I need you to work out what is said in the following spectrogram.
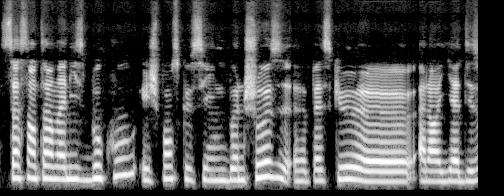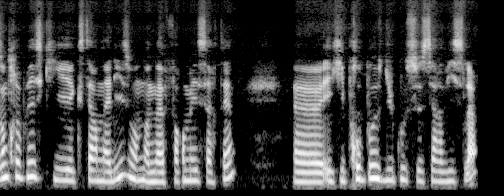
Ça s'internalise beaucoup et je pense que c'est une bonne chose parce que alors il y a des entreprises qui externalisent, on en a formé certaines et qui proposent du coup ce service-là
